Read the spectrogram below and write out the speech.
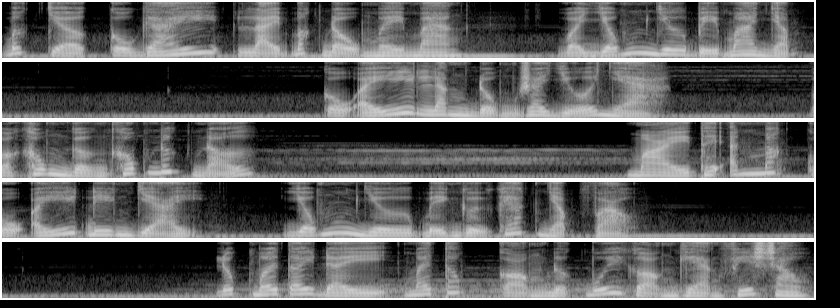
Bất chợt cô gái lại bắt đầu mê man và giống như bị ma nhập Cô ấy lăn đùng ra giữa nhà Và không ngừng khóc nức nở Mai thấy ánh mắt cô ấy điên dại Giống như bị người khác nhập vào. Lúc mới tới đây, Mái tóc còn được búi gọn gàng phía sau,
